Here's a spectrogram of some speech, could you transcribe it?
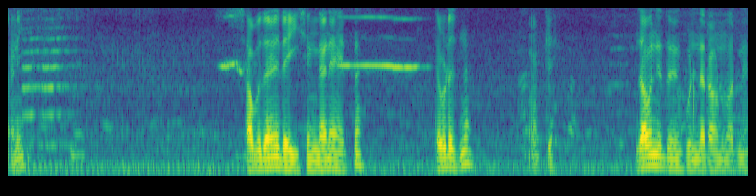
आणि? साबुदाणे दही शेंगदाणे आहेत ना? तेवढंच ना? ओके. जाऊन या तुम्ही पुढनं राऊंड मारणे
